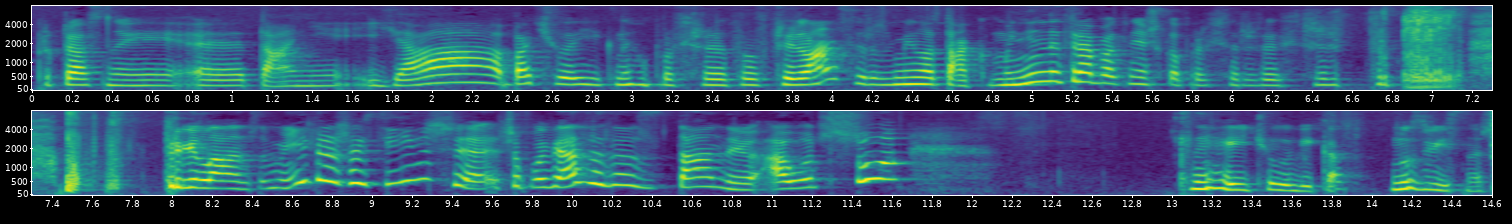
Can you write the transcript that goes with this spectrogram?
прекрасної е, Тані. Я бачила її книгу про, фріланс і розуміла так, мені не треба книжка про фрі- фрі- фрі- фріланс, мені треба щось інше, що пов'язане з Танею. А от що? Книга її чоловіка. Ну, звісно ж.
